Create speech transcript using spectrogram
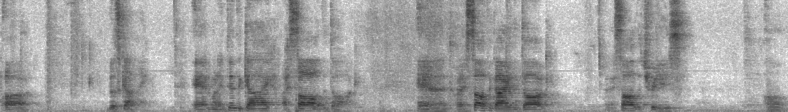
uh, this guy. And when I did the guy, I saw the dog. And when I saw the guy and the dog, and I saw the trees, um,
